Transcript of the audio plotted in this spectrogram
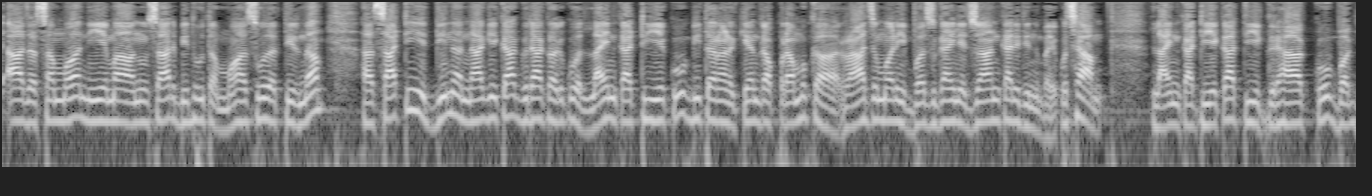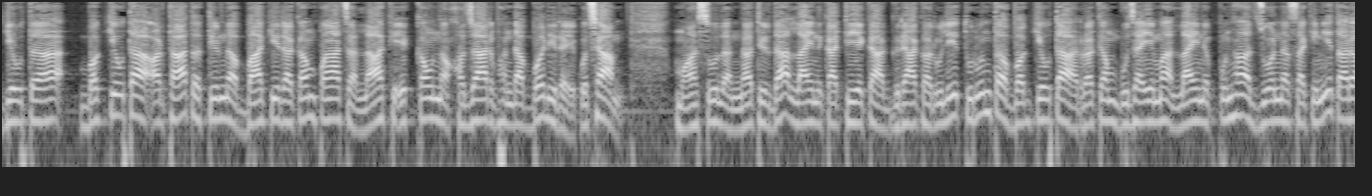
आजसम्म नियमानुसार विद्युत महसुल तिर्न साठी दिन नागेका ग्राहकहरूको लाइन काटिएको वितरण केन्द्र प्रमुख राजमणि बजगाईले जानकारी दिनुभएको छ। लाइन काटिएका ती ग्राहकको बग्यौता अर्थात तिर्न बाँकी रकम पाँच लाख एकाउन्न हजार भन्दा बढ़ी रहेको छ। महसुल नतिर्दा लाइन काटिएका ग्राहकहरूले तुरन्त बग्यौता रकम बुझाइएमा लाइन पुनः जोड्न सकिने तर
